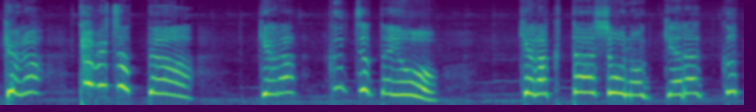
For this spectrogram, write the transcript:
ギャラ食べちゃった。ギャラ食っちゃったよ。キャラクターショーのギャラ食っ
